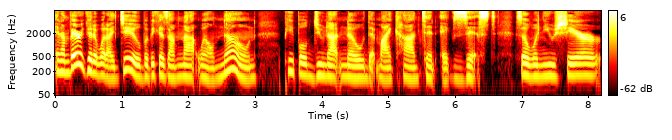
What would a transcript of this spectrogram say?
And I'm very good at what I do, but because I'm not well known, people do not know that my content exists. So when you share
